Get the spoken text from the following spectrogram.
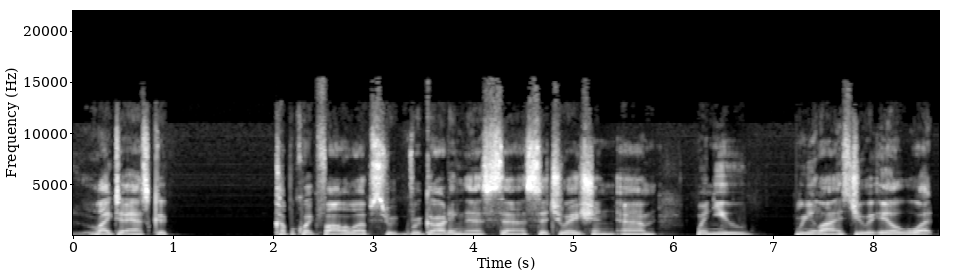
like to ask a couple quick follow ups re- regarding this uh, situation. Um, when you realized you were ill, what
